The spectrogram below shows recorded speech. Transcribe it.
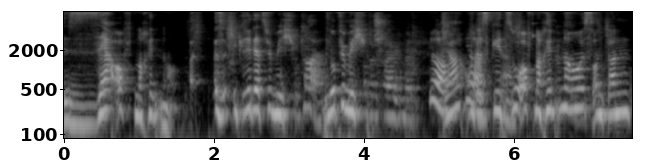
sehr oft nach hinten. Also ich rede jetzt für mich. Nur für mich. Ja, Ja, und das geht so oft nach hinten aus und dann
